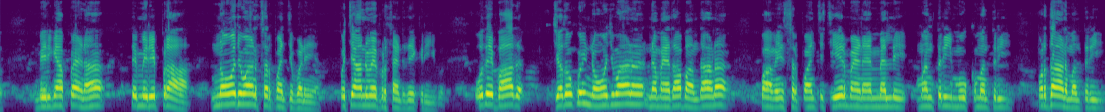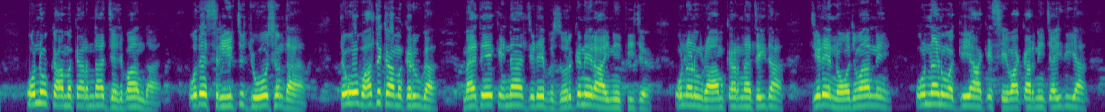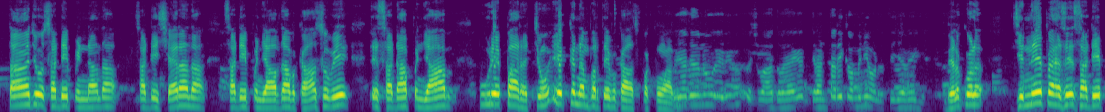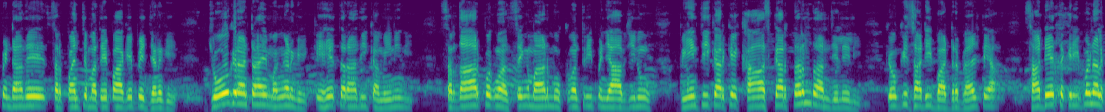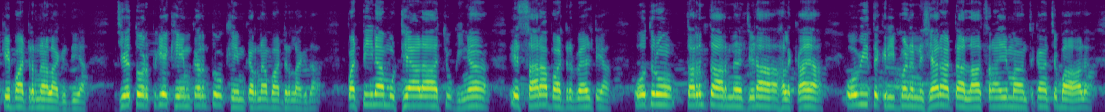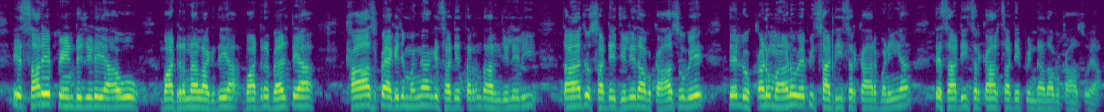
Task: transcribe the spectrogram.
ਮੇਰੀਆਂ ਭੈਣਾਂ ਤੇ ਮੇਰੇ ਭਰਾ ਨੌਜਵਾਨ ਸਰਪੰਚ ਬਣੇ ਆ 95% ਦੇ ਕਰੀਬ। ਉਹਦੇ ਬਾਅਦ ਜਦੋਂ ਕੋਈ ਨੌਜਵਾਨ ਨੁਮਾਇੰਦਾ ਬਣਦਾ ਨਾ, ਭਾਵੇਂ ਸਰਪੰਚ ਚੇਅਰਮੈਨ ਐਮਐਲਏ ਮੰਤਰੀ, ਮੁੱਖ ਮੰਤਰੀ, ਪ੍ਰਧਾਨ ਮੰਤਰੀ, ਉਹਨੂੰ ਕੰਮ ਕਰਨ ਦਾ ਜਜ਼ਬਾ ਹੁੰਦਾ ਉਹਦੇ ਸਰੀਰ 'ਚ ਜੋਸ਼ ਹੁੰਦਾ ਹੈ ਤੇ ਉਹ ਵੱਧ ਕੰਮ ਕਰੂਗਾ। ਮੈਂ ਤੇ ਇਹ ਕਹਿੰਦਾ, ਜਿਹੜੇ ਬਜ਼ੁਰਗ ਨੇ ਰਾਜਨੀਤੀ 'ਚ, ਉਹਨਾਂ ਨੂੰ ਆਰਾਮ ਕਰਨਾ ਚਾਹੀਦਾ। ਜਿਹੜੇ ਨੌਜਵਾਨ ਨੇ ਉਹਨਾਂ ਨੂੰ ਅੱਗੇ ਆ ਕੇ ਸੇਵਾ ਕਰਨੀ ਚਾਹੀਦੀ ਆ ਤਾਂ ਜੋ ਸਾਡੇ ਪਿੰਡਾਂ ਦਾ ਸਾਡੇ ਸ਼ਹਿਰਾਂ ਦਾ ਸਾਡੇ ਪੰਜਾਬ ਦਾ ਵਿਕਾਸ ਹੋਵੇ ਤੇ ਸਾਡਾ ਪੰਜਾਬ ਪੂਰੇ ਭਾਰਤ 'ਚੋਂ ਇੱਕ ਨੰਬਰ ਤੇ ਵਿਕਾਸ ਪੱਖੋਂ ਆਵੇ। ਪੰਜਾਬ ਨੂੰ ਇਹ ਵੀ ਵਿਸ਼ਵਾਸ ਦਵਾਇਆ ਕਿ ਗਰੰਟਾਂ ਦੀ ਕਮੀ ਨਹੀਂ ਹੋਣ ਦਿੱਤੀ ਜਾਵੇਗੀ। ਬਿਲਕੁਲ ਜਿੰਨੇ ਪੈਸੇ ਸਾਡੇ ਪਿੰਡਾਂ ਦੇ ਸਰਪੰਚ ਮਤੇ ਪਾ ਕੇ ਭੇਜਣਗੇ ਜੋ ਗਰੰਟਾਂ ਇਹ ਮੰਗਣਗੇ ਕਿਸੇ ਤਰ੍ਹਾਂ ਦੀ ਕਮੀ ਨਹੀਂ ਗੀ। ਸਰਦਾਰ ਭਗਵੰਤ ਸਿੰਘ ਮਾਨ ਮੁੱਖ ਮੰਤਰੀ ਪੰਜਾਬ ਜੀ ਨੂੰ ਬੇਨਤੀ ਕਰਕੇ ਖਾਸ ਕਰ ਤਰਨਤਾਰਨ ਜ਼ਿਲ੍ਹੇ ਲਈ ਕਿਉਂਕਿ ਸਾਡੀ ਬਾਰਡਰ ਬੈਲਟ ਆ, ਸਾਡੇ ਤਕਰੀਬਨ ਹਲਕੇ ਬਾਰਡਰ ਨਾਲ ਲੱਗਦੇ ਆ। ਜੇ ਤੁਰ ਪਈਏ ਖੇਮ ਕਰਨ ਤੋਂ ਖੇਮ ਕਰਨਾ ਬਾਰਡਰ ਲੱਗਦਾ। ਪੱਟੀ ਨਾਲ ਮੁੱਠਿਆਂ ਵਾਲਾ ਝੁੱਗੀਆਂ, ਇਹ ਸਾਰਾ ਬਾਰਡਰ ਬੈਲਟ ਆ। ਉਧਰੋਂ ਤਰਨਤਾਰਨ ਜਿਹੜਾ ਹਲਕਾ ਆ, ਉਹ ਵੀ ਤਕਰੀਬਨ ਨਸ਼ਹਿਰਾ, ਢਾਲਾ, ਸਰਾਏ, ਮਾਨਤਕਾਂ ਝਬਾਲ ਇਹ ਸਾਰੇ ਪਿੰਡ ਜਿਹੜੇ ਆ, ਉਹ ਬਾਰਡਰ ਨਾਲ ਲੱਗਦੇ ਆ। ਬਾਰਡਰ ਬੈਲਟ ਆ। ਖਾਸ ਪੈਕੇਜ ਮੰਗਾਂਗੇ ਸਾਡੇ ਤਰਨਤਾਰਨ ਜ਼ਿਲ੍ਹੇ ਲਈ। ਤਾਂ ਜੋ ਸਾਡੇ ਜ਼ਿਲ੍ਹੇ ਦਾ ਵਿਕਾਸ ਹੋਵੇ ਤੇ ਲੋਕਾਂ ਨੂੰ ਮਾਣ ਹੋਵੇ ਵੀ ਸਾਡੀ ਸਰਕਾਰ ਬਣੀ ਆ ਤੇ ਸਾਡੀ ਸਰਕਾਰ ਸਾਡੇ ਪਿੰਡਾਂ ਦਾ ਵਿਕਾਸ ਹੋਇਆ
